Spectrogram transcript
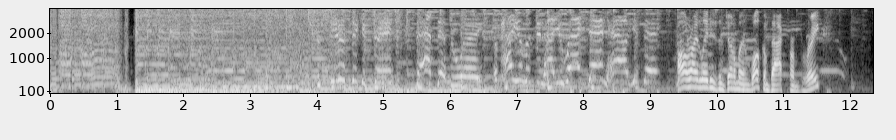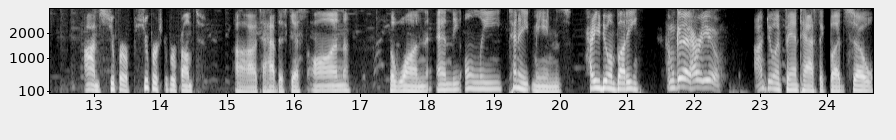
Don't that a way of how you look and how you act and how you think? All right, ladies and gentlemen, welcome back from break. I'm super, super, super pumped uh, to have this guest on the one and the only 10-8 memes. How are you doing, buddy? I'm good. How are you? I'm doing fantastic, bud. So,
